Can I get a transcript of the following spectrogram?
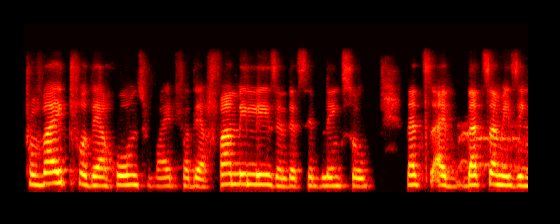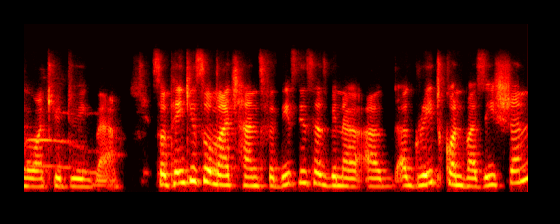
provide for their homes, provide for their families and their siblings. So that's I, that's amazing work you're doing there. So thank you so much, Hans, for this. This has been a, a, a great conversation.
